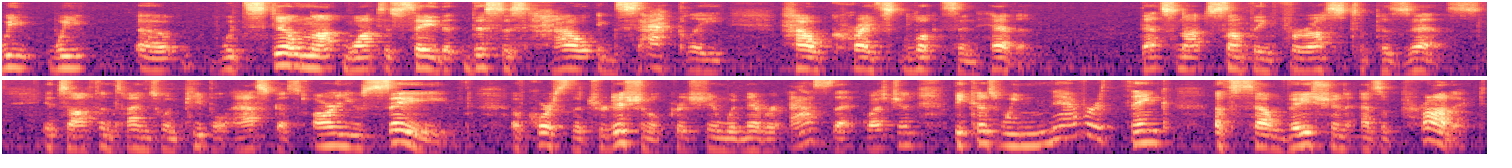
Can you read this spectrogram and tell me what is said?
we, we uh, would still not want to say that this is how exactly how Christ looks in heaven. That's not something for us to possess. It's oftentimes when people ask us, Are you saved? Of course, the traditional Christian would never ask that question because we never think of salvation as a product,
